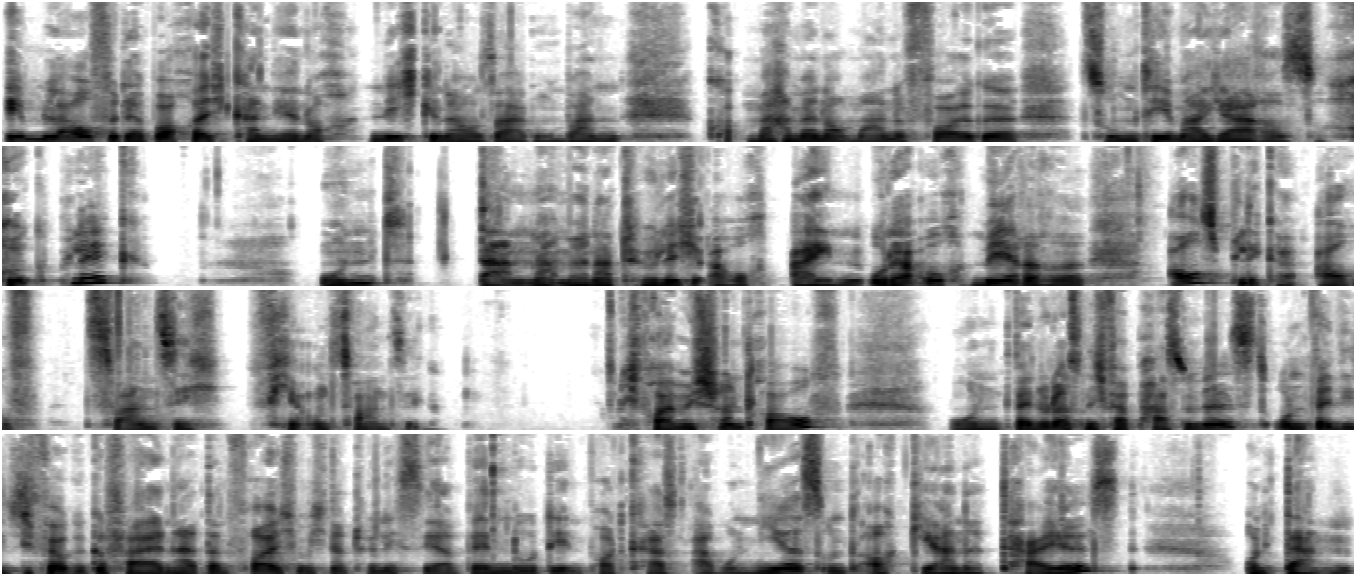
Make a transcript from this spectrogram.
im Laufe der Woche? Ich kann dir noch nicht genau sagen, wann machen wir noch mal eine Folge zum Thema Jahresrückblick und dann machen wir natürlich auch ein oder auch mehrere Ausblicke auf 2024. Ich freue mich schon drauf. Und wenn du das nicht verpassen willst und wenn dir die Folge gefallen hat, dann freue ich mich natürlich sehr, wenn du den Podcast abonnierst und auch gerne teilst. Und dann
